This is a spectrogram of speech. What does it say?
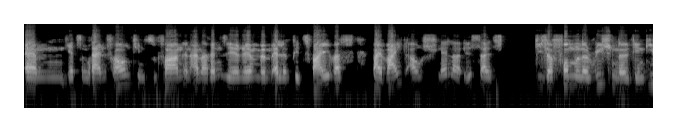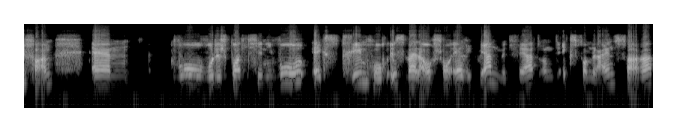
Ähm, jetzt im reinen Frauenteam zu fahren in einer Rennserie mit dem LMP2, was bei weitaus schneller ist als dieser Formula Regional, den die fahren, ähm, wo, wo das sportliche Niveau extrem hoch ist, weil auch schon Eric Bern mitfährt und Ex-Formel-1-Fahrer,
